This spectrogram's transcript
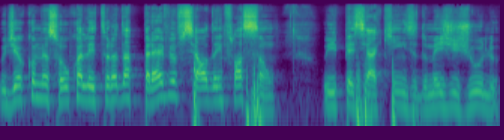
o dia começou com a leitura da prévia oficial da inflação. O IPCA 15 do mês de julho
